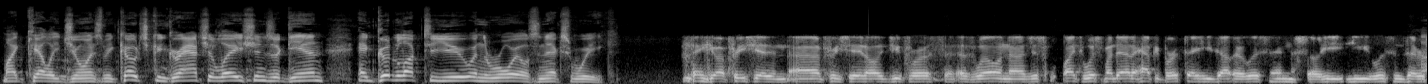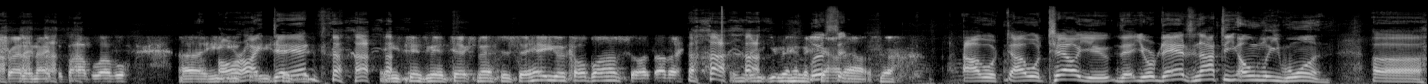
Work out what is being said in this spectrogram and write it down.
Mike Kelly joins me. Coach, congratulations again, and good luck to you and the Royals next week. Thank you. I appreciate it. And I appreciate all you do for us as well. And I just like to wish my dad a happy birthday. He's out there listening, so he he listens every Friday night to Bob Lovell. Uh, he, All right, he Dad. Sends me, he sends me a text message saying, "Hey, you gonna call Bob?" So I thought I'd give him a Listen, shout out. So. I will. I will tell you that your dad's not the only one. Uh,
